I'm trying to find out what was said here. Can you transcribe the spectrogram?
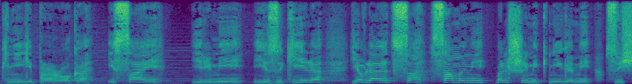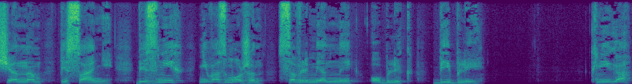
книги пророка Исаи, Еремии и Иезекииля являются самыми большими книгами в Священном Писании. Без них невозможен современный облик Библии. Книга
